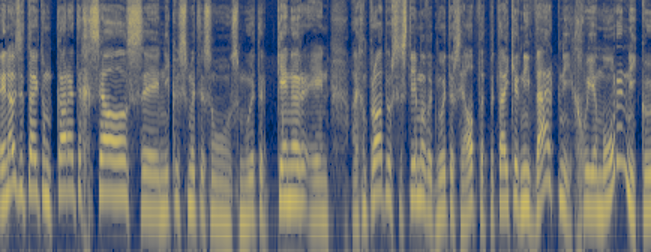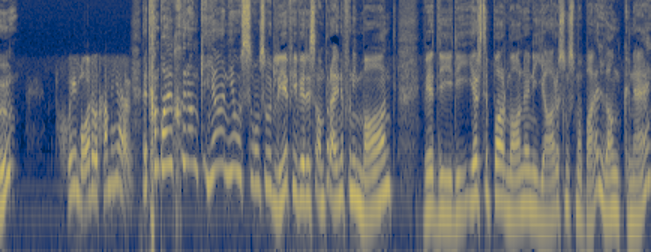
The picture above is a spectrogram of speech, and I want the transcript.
En nou is dit tyd om karre te gesels. Eh, Nico Smit is ons motorkenner en hy gaan praat oor stelsels wat motors help wat baie keer nie werk nie. Goeiemôre Nico. Goeiemôre, hoe gaan dit met jou? Dit gaan baie goed, dankie. Ja, nee, ons ons oorleef, jy weet, dis amper einde van die maand. Jy weet die die eerste paar maande in die jaar is ons maar baie lank, né?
